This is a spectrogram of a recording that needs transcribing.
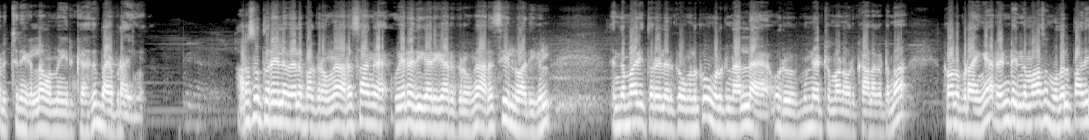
பிரச்சனைகள்லாம் ஒன்றும் இருக்காது. பயப்படாதீங்க. அரசு துறையில் வேலை பார்க்குறவங்க அரசாங்க உயரதிகாரியாக இருக்கிறவங்க அரசியல்வாதிகள் இந்த மாதிரி துறையில் இருக்கிறவங்களுக்கும் உங்களுக்கு நல்ல ஒரு முன்னேற்றமான ஒரு காலகட்டம் தான். கவலைப்படாதீங்க. ரெண்டு இந்த மாதம் முதல் பாதி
